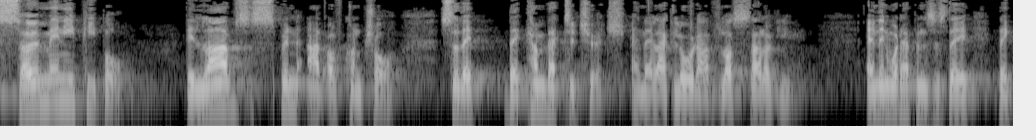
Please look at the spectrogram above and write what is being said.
so many people, their lives spin out of control. So they, they come back to church and they're like, Lord, I've lost sight of you. And then what happens is they, they,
